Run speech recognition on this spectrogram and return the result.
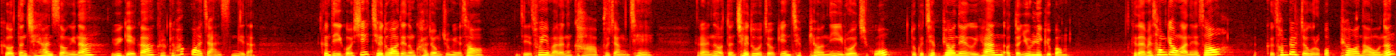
그 어떤 제한성이나 위계가 그렇게 확고하지 않습니다. 그런데 이것이 제도화되는 과정 중에서 이제 소위 말하는 가부장제라는 어떤 제도적인 재편이 이루어지고 또 그 재편에 의한 어떤 윤리 규범, 그다음에 성경 안에서 그 선별적으로 뽑혀 나오는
